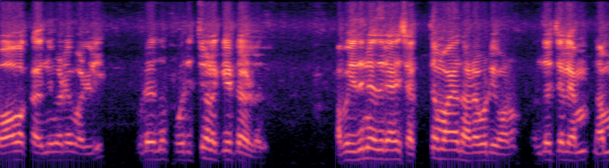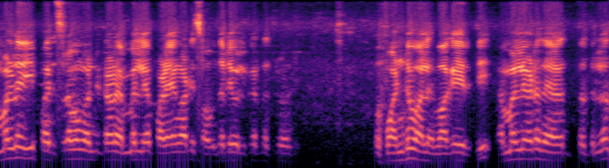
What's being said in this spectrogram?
കോവക്ക എന്നിവയുടെ വള്ളി ഇവിടെ നിന്ന് പൊരിച്ചിളക്കിയിട്ടാണ് ഉള്ളത്. അപ്പൊ ഇതിനെതിരായ ശക്തമായ നടപടി വേണം. എന്താ വെച്ചാൽ നമ്മളുടെ ഈ പരിശ്രമം കണ്ടിട്ടാണ് എം എൽ എ പഴയങ്ങാടി സൗന്ദര്യവൽക്കരണത്തിന് വേണ്ടി ഫണ്ട് വകയിരുത്തി എം എൽ എയുടെ നേതൃത്വത്തിലുള്ള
